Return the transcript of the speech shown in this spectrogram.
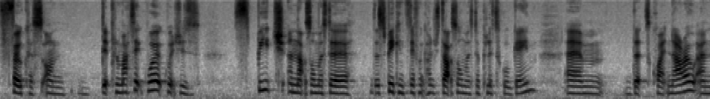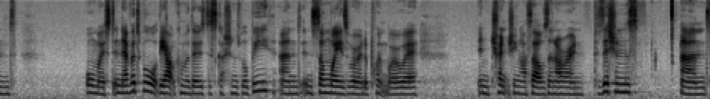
focus on diplomatic work, which is speech, and that's almost a, the speaking to different countries, that's almost a political game um, that's quite narrow and almost inevitable what the outcome of those discussions will be. And in some ways, we're at a point where we're entrenching ourselves in our own positions and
